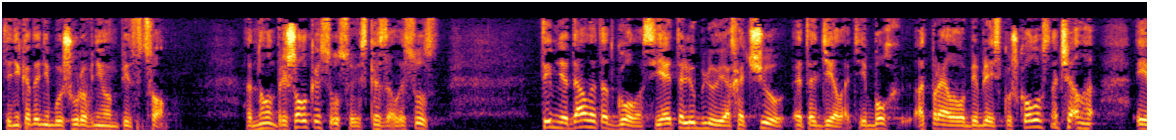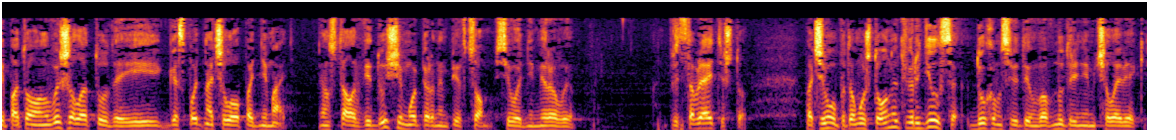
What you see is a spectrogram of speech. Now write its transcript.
ты никогда не будешь уровневым певцом. Но он пришел к Иисусу и сказал, Иисус, ты мне дал этот голос, я это люблю, я хочу это делать. И Бог отправил его в библейскую школу сначала, и потом он вышел оттуда, и Господь начал его поднимать. И он стал ведущим оперным певцом сегодня мировым. Представляете что? Почему? Потому что он утвердился Духом Святым во внутреннем человеке.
